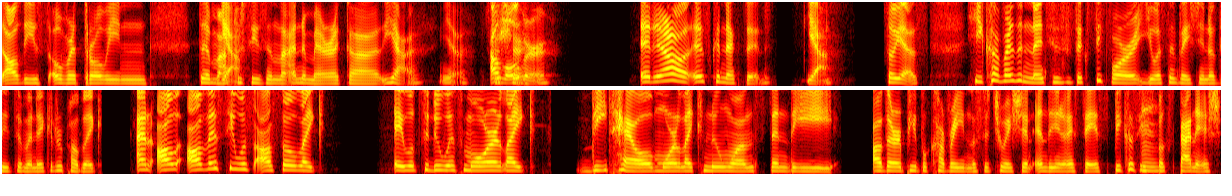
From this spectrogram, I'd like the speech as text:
all these overthrowing democracies in Latin America. Yeah. Yeah. all sure. over. It all is connected. Yeah. So yes, he covered the 1964 U.S. invasion of the Dominican Republic, and all all this he was also like able to do with more like detail, more like nuance than the other people covering the situation in the United States because he Mm. spoke Spanish.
